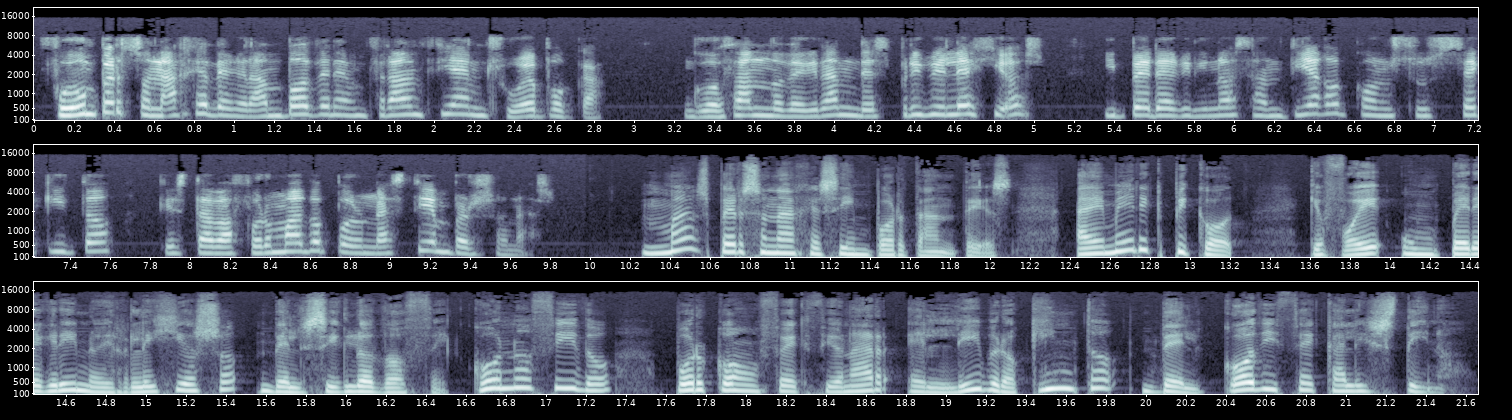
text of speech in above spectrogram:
Fue un personaje de gran poder en Francia en su época, gozando de grandes privilegios y peregrinó a Santiago con su séquito que estaba formado por unas 100 personas. Más personajes importantes. A Emeric Picot, que fue un peregrino y religioso del siglo XII, conocido por confeccionar el libro quinto del Códice Calistino.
